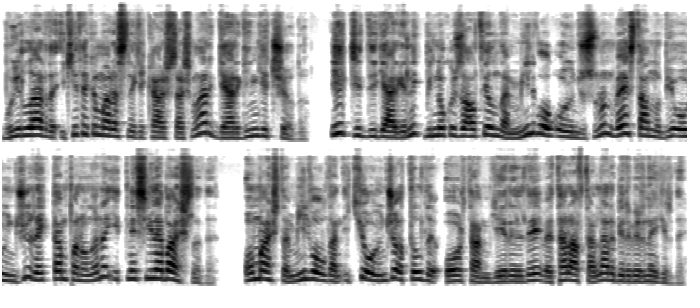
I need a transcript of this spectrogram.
Bu yıllarda iki takım arasındaki karşılaşmalar gergin geçiyordu. İlk ciddi gerginlik 1906 yılında Millwall oyuncusunun West Ham'lı bir oyuncuyu reklam panolarına itmesiyle başladı. O maçta Millwall'dan iki oyuncu atıldı, ortam gerildi ve taraftarlar birbirine girdi.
